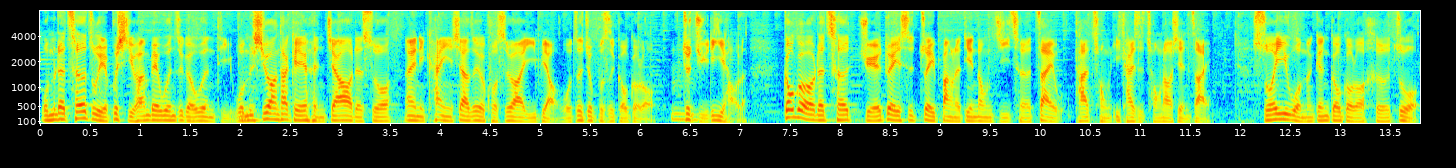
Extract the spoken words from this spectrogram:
我们的车主也不喜欢被问这个问题，我们希望他可以很骄傲的说：“哎，你看一下这个 COSWAR 仪表，我这就不是 GoGo。”就举例好了，GoGo 的车绝对是最棒的电动机车，在它从一开始冲到现在，所以我们跟 GoGo 的合作。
